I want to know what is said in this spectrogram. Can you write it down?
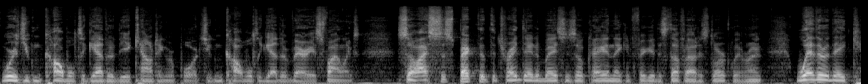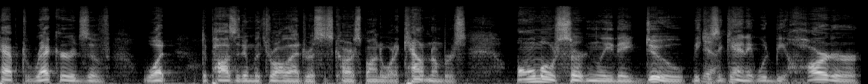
whereas you can cobble together the accounting reports, you can cobble together various filings. So I suspect that the trade database is okay and they can figure the stuff out historically, right? Whether they kept records of what deposit and withdrawal addresses correspond to what account numbers, almost certainly they do because Yeah. again it would be harder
